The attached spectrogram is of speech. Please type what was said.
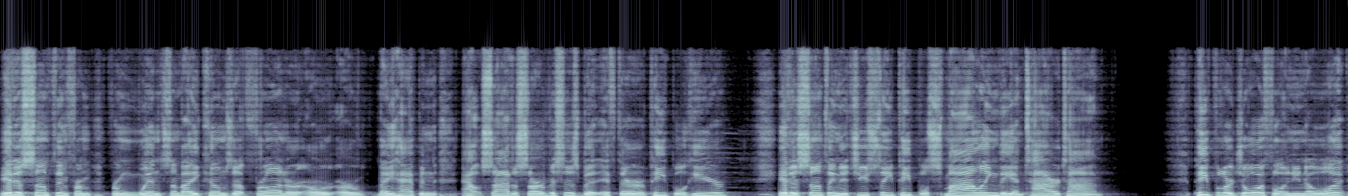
It is something from, from when somebody comes up front or, or, or may happen outside of services, but if there are people here, it is something that you see people smiling the entire time. People are joyful, and you know what?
